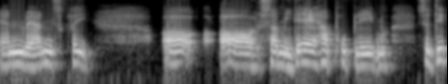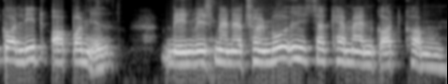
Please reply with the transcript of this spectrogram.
2. verdenskrig og, og som i dag har problemer. Så det går lidt op og ned. Men hvis man er tålmodig, så kan man godt komme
